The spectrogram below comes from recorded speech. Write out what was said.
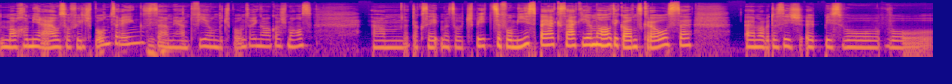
machen wir auch so viele Sponsorings. Mhm. Äh, wir haben 400 Sponsoring-Engagements. Ähm, da sieht man so die Spitze vom Eisberg, sage ich mal, die ganz grossen. Ähm, aber das ist etwas, wo, wo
